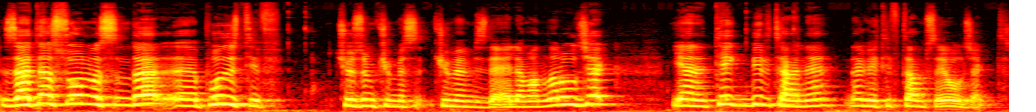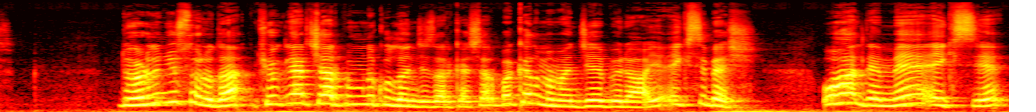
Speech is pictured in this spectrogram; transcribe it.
Zaten sonrasında e, pozitif çözüm kümesi, kümemizde elemanlar olacak. Yani tek bir tane negatif tam sayı olacaktır. Dördüncü soruda kökler çarpımını kullanacağız arkadaşlar. Bakalım hemen c bölü a'ya. Eksi 5. O halde m eksi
